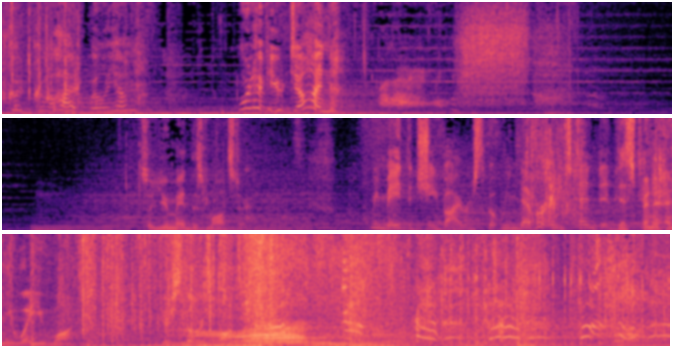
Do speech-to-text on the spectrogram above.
Good God, William. What have you done? So you made this monster. We made the G-Virus, but we never intended this spin it any way you want. You're still responsible.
